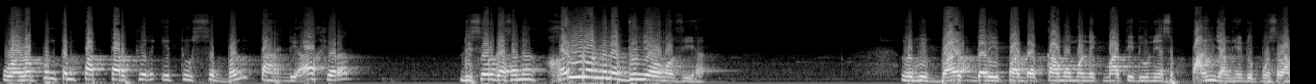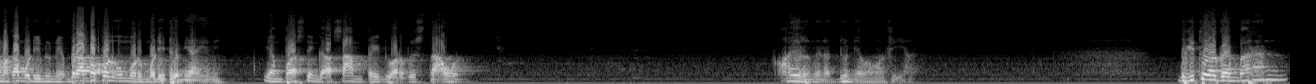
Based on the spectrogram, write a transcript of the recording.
Walaupun tempat parkir itu sebentar di akhirat, di surga sana khairun minad dunya wa fiha. Lebih baik daripada kamu menikmati dunia sepanjang hidupmu selama kamu di dunia. Berapapun umurmu di dunia ini. Yang pasti nggak sampai 200 tahun. Khairun minad dunya wa fiha. Begitulah gambaran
